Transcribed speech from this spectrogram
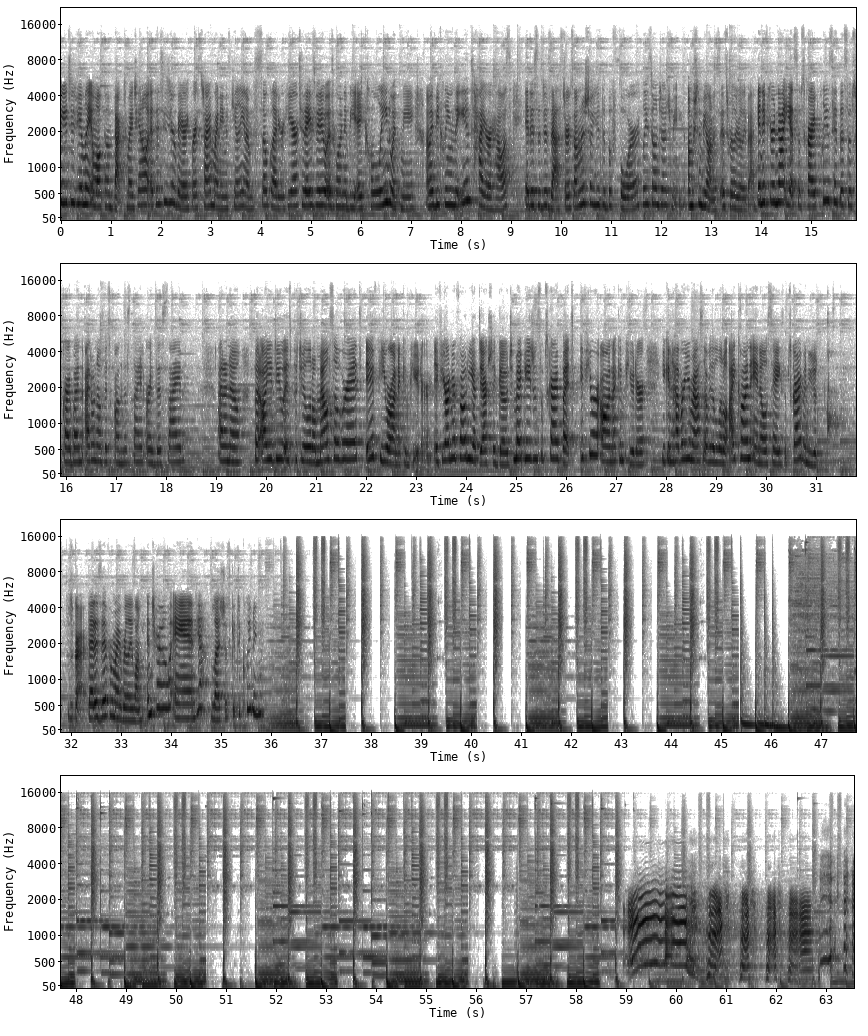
YouTube family and welcome back to my channel. If this is your very first time, my name is Kayle and I'm so glad you're here. Today's video is going to be a clean with me. I'm gonna be cleaning the entire house. It is a disaster, so I'm gonna show you the before. Please don't judge me. I'm just gonna be honest, it's really, really bad. And if you're not yet subscribed, please hit the subscribe button. I don't know if it's on this side or this side. I don't know, but all you do is put your little mouse over it if you're on a computer. If you're on your phone, you have to actually go to my page and subscribe, but if you're on a computer, you can hover your mouse over the little icon and it'll say subscribe and you just subscribe. That is it for my really long intro, and yeah, let's just get to cleaning. Ah.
